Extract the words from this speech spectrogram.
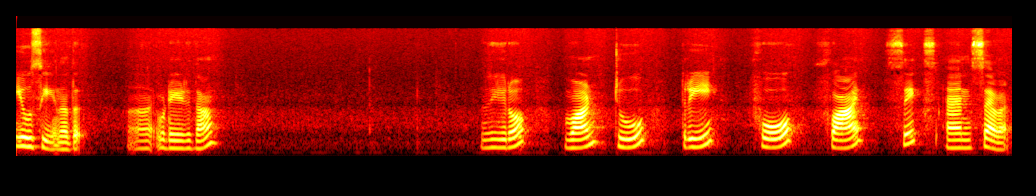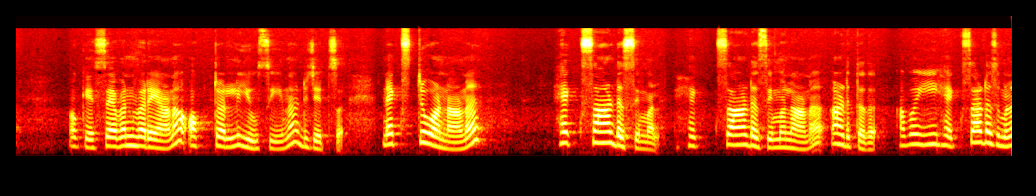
യൂസ് ചെയ്യുന്നത്. ഇവിടെ എഴുതാം. Zero one two three four five six and seven okay seven വരെയാണ് ഒക്ടലിൽ യൂസ് ചെയ്യുന്ന ഡിജിറ്റ്സ് നെക്സ്റ്റ് വൺ ആണ് ഹെക്സാഡെസിമൽ ഹെക്സാഡെസിമൽ ആണ് അടുത്തത്. അപ്പോൾ ഈ ഹെക്സാഡെസിമൽ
